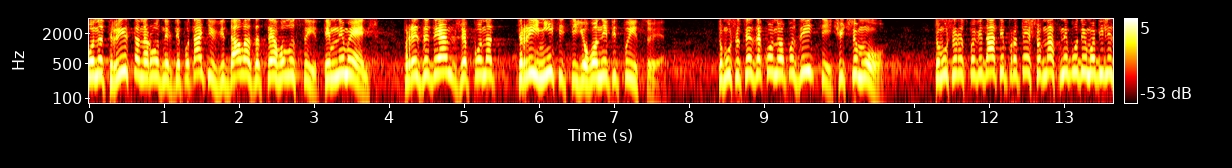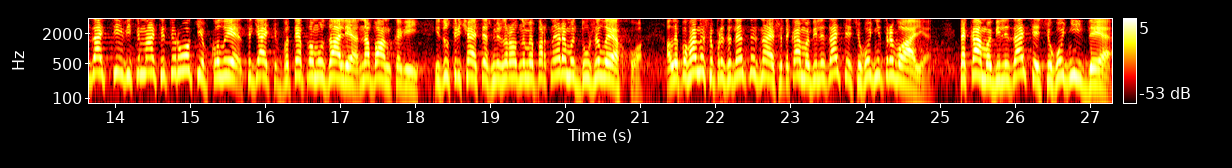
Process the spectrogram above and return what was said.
Понад 300 народних депутатів віддала за це голоси. Тим не менш, президент вже понад три місяці його не підписує. Тому що це закон опозиції чи чому? Тому що розповідати про те, що в нас не буде мобілізації 18 років, коли сидять в теплому залі на банковій і зустрічаються з міжнародними партнерами, дуже легко. Але погано, що президент не знає, що така мобілізація сьогодні триває. Така мобілізація сьогодні йде,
